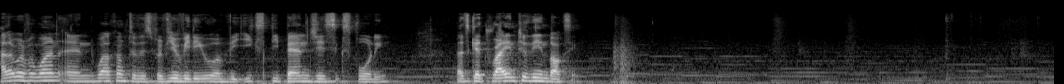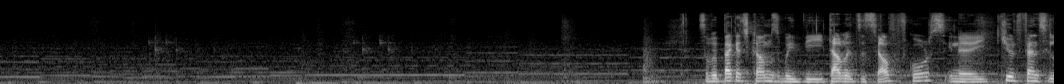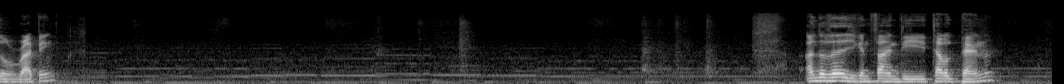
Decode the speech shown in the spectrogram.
Hello everyone and welcome to this review video of the XP Pen G640. Let's get right into the unboxing. So the package comes with the tablet itself of course in a cute fancy little wrapping Under there you can find the tablet pen,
